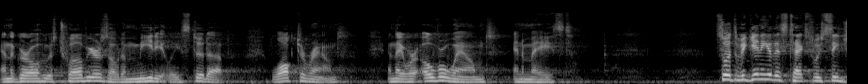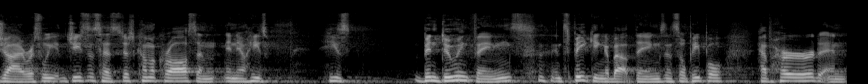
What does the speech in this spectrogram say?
And the girl, who was 12 years old, immediately stood up, walked around, and they were overwhelmed and amazed. So at the beginning of this text, we see Jairus. We, Jesus has just come across, and, and you know he's he's been doing things and speaking about things, and so people have heard and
